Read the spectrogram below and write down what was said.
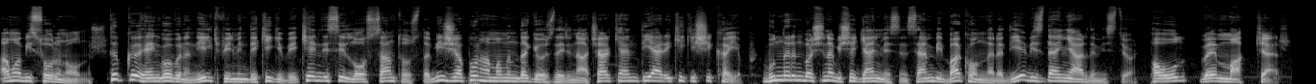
Ama bir sorun olmuş. Tıpkı Hangover'ın ilk filmindeki gibi kendisi Los Santos'ta bir Japon hamamında gözlerini açarken diğer iki kişi kayıp. Bunların başına bir şey gelmesin sen bir bak onlara diye bizden yardım istiyor. Paul ve Makker.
